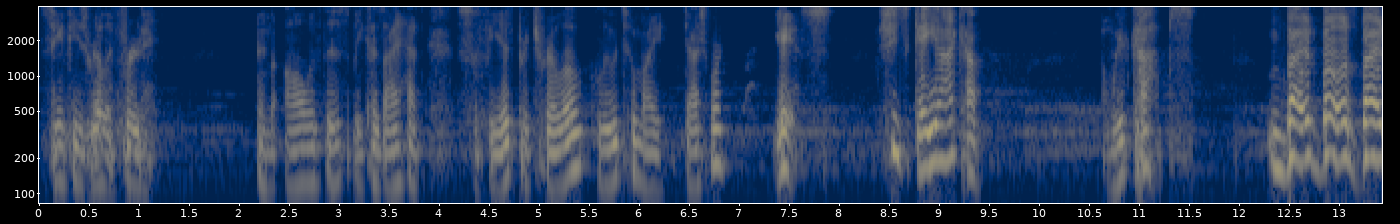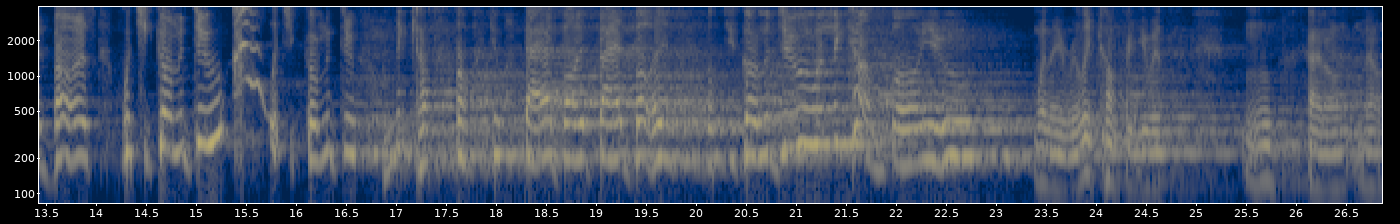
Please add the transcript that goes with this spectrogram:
See if he's really fruity. And all of this because I had Sophia Petrillo glued to my dashboard? Yes. She's gay icon. And we're cops. Bad boys, bad boys, what you gonna do? Ah, what you gonna do when they come for you? Bad boys, bad boys, what you gonna do when they come for you? When they really come for you, it's, mm, I don't know.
